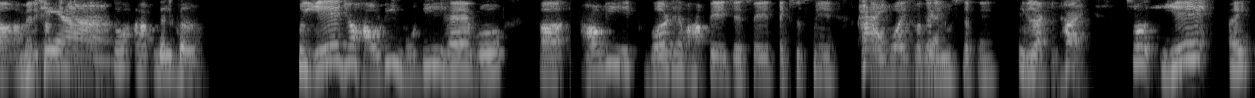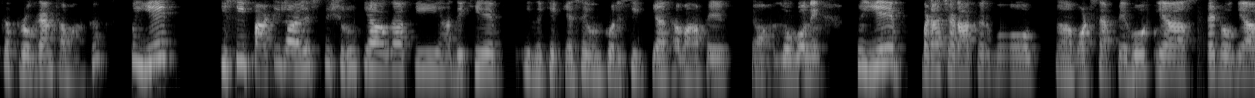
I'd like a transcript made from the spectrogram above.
अमेरिका हाँ, तो आप बिल्कुल। तो ये जो हाउडी मोदी है वो हाउडी एक वर्ड है वहाँ पे जैसे टेक्सास में वॉइस वगैरह यूज़ करते हैं। एग्जैक्टली हाय सो ये एक प्रोग्राम था वहाँ का। तो ये किसी पार्टी लॉयलिस्ट ने शुरू किया होगा कि हाँ देखिए देखिए कैसे उनको रिसीव किया था वहाँ पे लोगों ने। तो ये बड़ा चढ़ाकर वो व्हाट्सएप पे हो गया स्प्रेड हो गया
